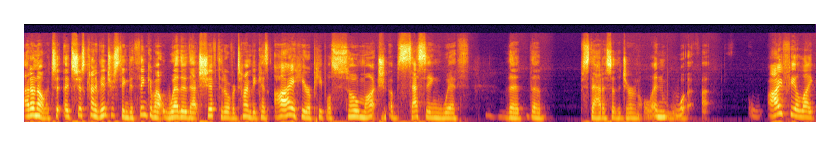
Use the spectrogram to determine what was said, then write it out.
I don't know. It's it's just kind of interesting to think about whether that shifted over time because I hear people so much obsessing with the the status of the journal, and wh- I feel like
